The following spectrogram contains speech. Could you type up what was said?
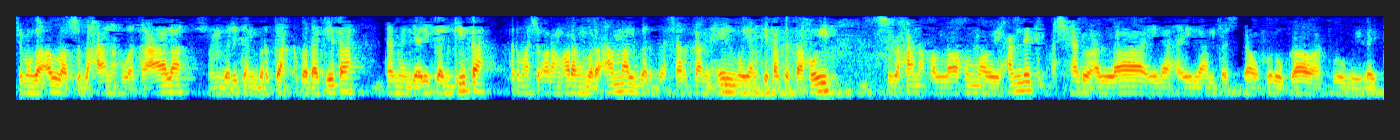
Semoga Allah Subhanahu wa taala memberikan berkah kepada kita dan menjadikan kita termasuk orang-orang beramal berdasarkan ilmu yang kita ketahui. Subhanakallahumma wa bihamdik asyhadu an la ilaha illa anta astaghfiruka wa atubu ilaik.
